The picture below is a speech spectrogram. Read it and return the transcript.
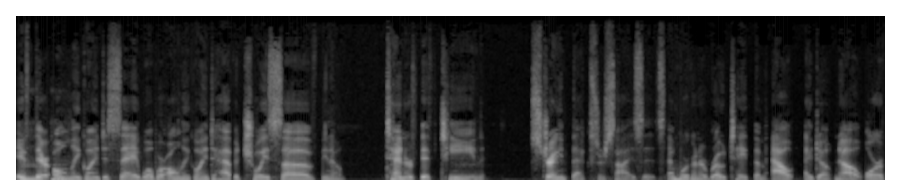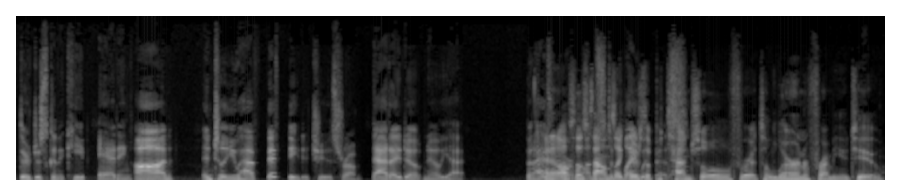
If Mm-hmm. they're only going to say, well, we're only going to have a choice of, you know, 10 or 15 strength exercises and we're going to rotate them out. I don't know. Or if they're just going to keep adding on until you have 50 to choose from. That I don't know yet. But I have And it also sounds like there's a this. potential for it to learn from you too.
